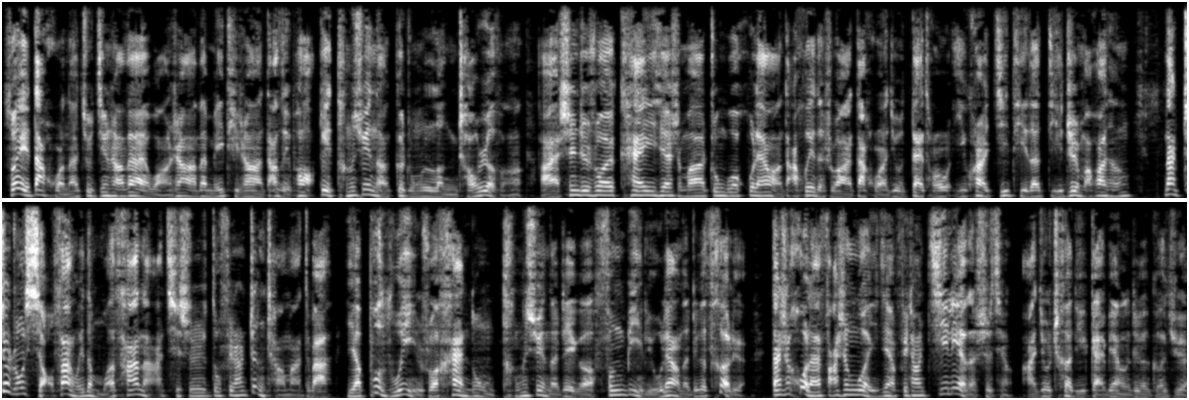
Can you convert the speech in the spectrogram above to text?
所以大伙呢就经常在网上、在媒体上打嘴炮，对腾讯呢各种冷嘲热讽啊，甚至说开一些什么中国互联网大会的时候啊，大伙就带头一块集体的抵制马化腾。那这种小范围的摩擦呢，其实都非常正常嘛，对吧？也不足以说撼动腾讯的这个封闭流量的这个策略。但是后来发生过一件非常激烈的事情啊，就彻底改变了这个格局。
